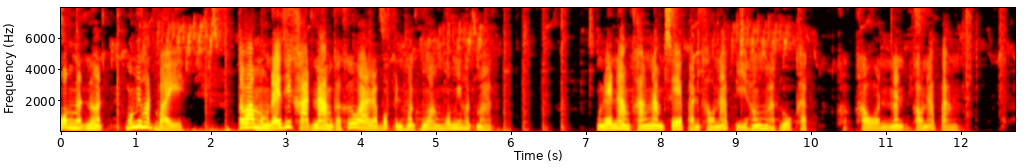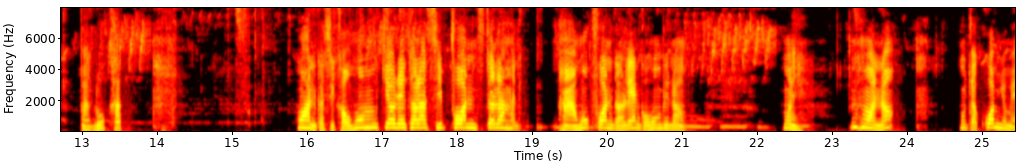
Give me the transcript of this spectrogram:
กล้องเนิดเนิดบ่มีฮอดใบ แต่ว่ามองได้ที่ขาดน้ำก็คือว่าแหละบ่เป็นฮอดห่วงบ่มีฮอดหมากมองได้น้ำขังน้ำแซ่ปานเขาหน้าปีห้องหมากโดกคักเขานั่นเขาหน้าปังมากดูคักห้อนกับสิเขาห่มเกี่ยวได้เท่าละสิบฟอนเท่าละ หาหกฟอนกับแล่นเขาห่มพี่น้องห่วยมันห้อนเนาะหูจักคว่ำอยู่ไหม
